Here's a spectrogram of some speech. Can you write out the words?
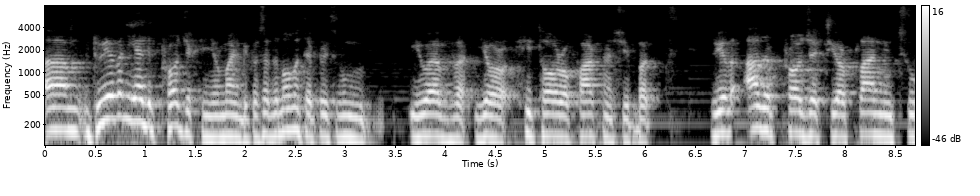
um, do you have any other project in your mind? Because at the moment i presume you have your eToro partnership but do you have other projects you are planning to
